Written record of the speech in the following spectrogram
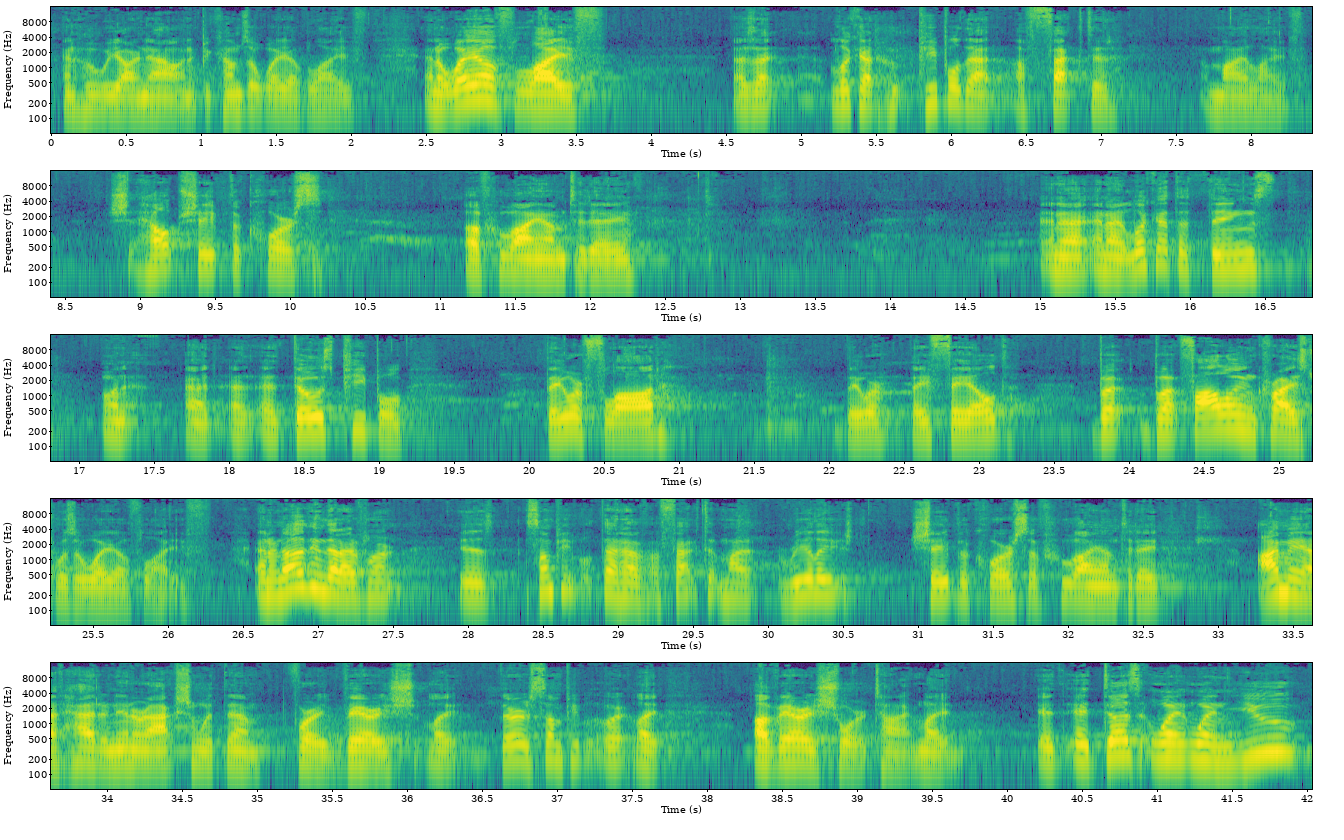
and who we are now. And it becomes a way of life. And a way of life, as I look at who, people that affected my life, sh- help shape the course of who I am today. And I, and I look at the things, when, at, at, at those people, they were flawed. They, were, they failed, but, but following Christ was a way of life. And another thing that I've learned is some people that have affected my, really shaped the course of who I am today, I may have had an interaction with them for a very, sh- like, there are some people, like, a very short time. Like, it, it does, when, when you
